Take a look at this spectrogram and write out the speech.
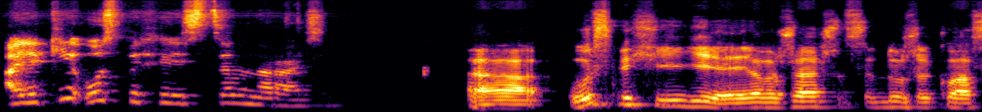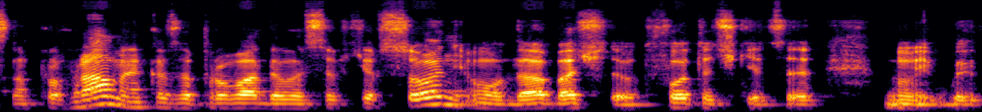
А які успіхи із цим наразі? Е, Успіхи є. Я вважаю, що це дуже класна програма, яка запровадилася в Херсоні. О, да, бачите, от фоточки, це ну якби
